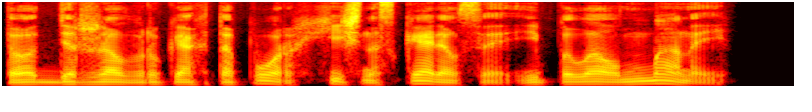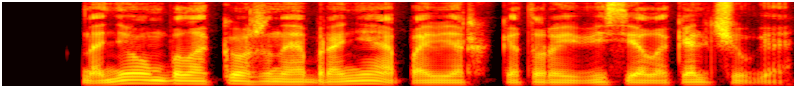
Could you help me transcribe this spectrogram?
Тот держал в руках топор, хищно скарился и пылал маной. На нем была кожаная броня, поверх которой висела кольчуга.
